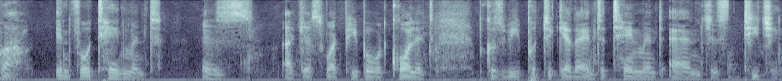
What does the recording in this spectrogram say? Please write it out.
well, infotainment is, I guess, what people would call it, because we put together entertainment and just teaching,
